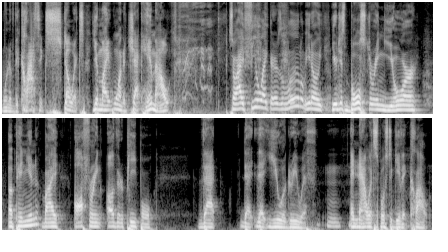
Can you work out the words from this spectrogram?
one of the classic Stoics. You might want to check him out. so I feel like there's a little, you know, you're just bolstering your opinion by offering other people that that that you agree with, mm-hmm. and now it's supposed to give it clout.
